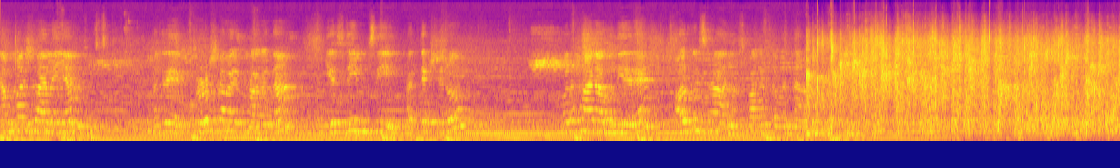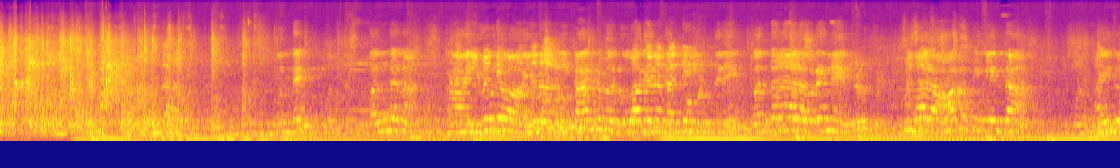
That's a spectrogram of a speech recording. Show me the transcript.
ನಮ್ಮ ಶಾಲೆಯ, ಅಂದರೆ ಪ್ರೌಢಶಾಲಾ ವಿಭಾಗದ ಎಸ್ ಡಿ ಎಂ ಸಿ ಅಧ್ಯಕ್ಷರು ಮುಲಹಾರ ಬಂದಿದ್ದಾರೆ. ಅವ್ರಿಗೂ ಸಹ ನಾನು ಸ್ವಾಗತವನ್ನ ಮುಂದೆ ವಂದನ. ಈ ಕಾರ್ಯಕ್ರಮದ ರೂಪಾಯಿ ಕರ್ಕೊಂಡ್ಬಿಡ್ತೀನಿ ವಂದನ ಅವರೇನೆ ಸುಮಾರು ಆರು ತಿಂಗಳಿಂದ ಐದು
